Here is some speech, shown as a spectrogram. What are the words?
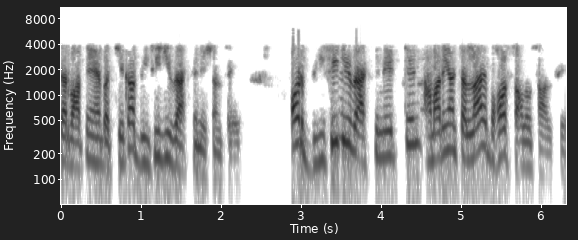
करवाते हैं बच्चे का बीसीजी वैक्सीनेशन से। और बीसीजी वैक्सीनेशन हमारे यहाँ चल रहा है बहुत सालों साल से।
